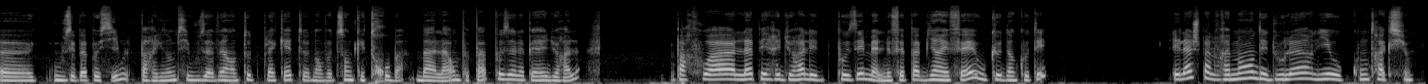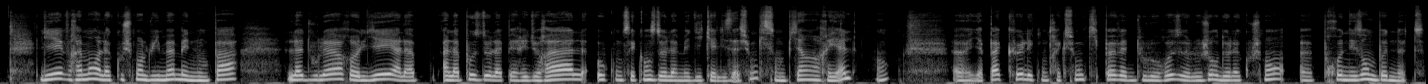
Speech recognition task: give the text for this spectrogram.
euh, où c'est pas possible. Par exemple, si vous avez un taux de plaquettes dans votre sang qui est trop bas, bah là on peut pas poser la péridurale. Parfois, la péridurale est posée, mais elle ne fait pas bien effet, ou que d'un côté. Et là, je parle vraiment des douleurs liées aux contractions, liées vraiment à l'accouchement lui-même et non pas la douleur liée à la, pose de la péridurale, aux conséquences de la médicalisation qui sont bien réelles. Il hein. n'y euh, a pas que les contractions qui peuvent être douloureuses le jour de l'accouchement. Euh, prenez-en bonne note.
